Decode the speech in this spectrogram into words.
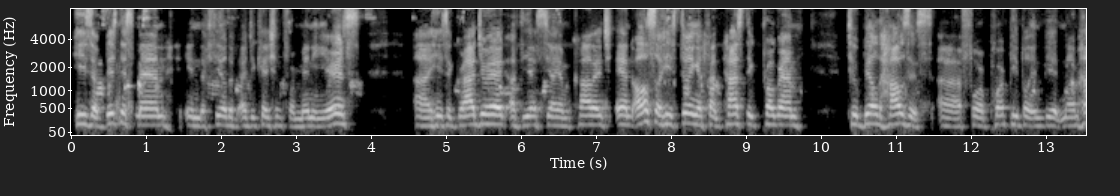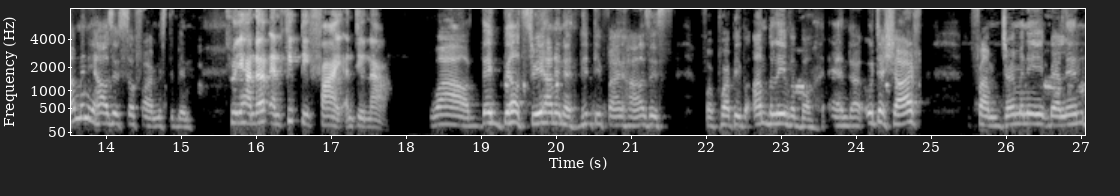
He's a businessman in the field of education for many years. Uh, he's a graduate of the SCIM College, and also he's doing a fantastic program to build houses uh, for poor people in Vietnam. How many houses so far, Mr. Bin? 355 until now. Wow, they built 355 houses for poor people. Unbelievable. And uh, Uta Scharf from Germany, Berlin,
